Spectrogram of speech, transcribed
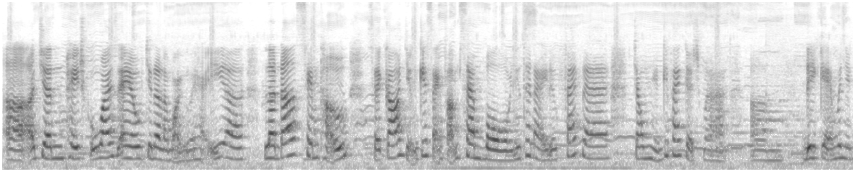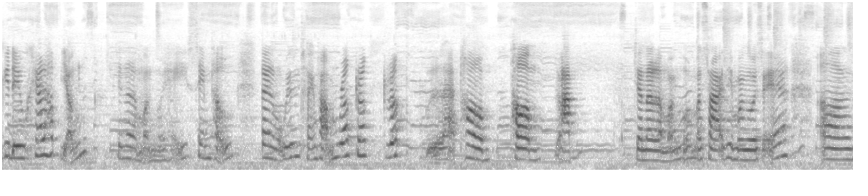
ở trên page của YSL cho nên là mọi người hãy uh, lên đó xem thử. Sẽ có những cái sản phẩm sample như thế này được phát ra trong những cái package mà um, đi kèm với những cái deal khá là hấp dẫn. Cho nên là mọi người hãy xem thử. Đây là một cái sản phẩm rất rất rất là thơm thơm lắm. Cho nên là mọi người mà xài thì mọi người sẽ uh,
